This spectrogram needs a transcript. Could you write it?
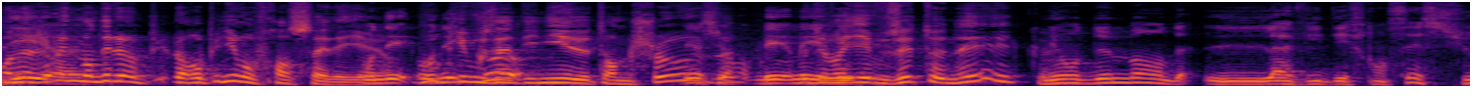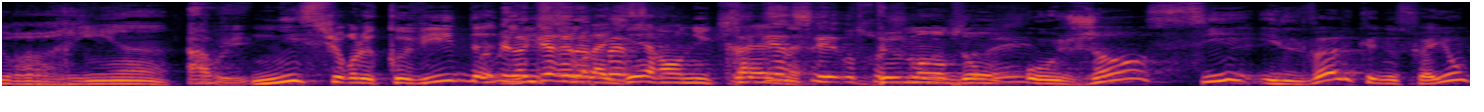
on n'a jamais demandé leur opinion aux Français d'ailleurs. Vous qui vous indignez de tant de choses, mais, vous devriez vous étonner. Mais on demande l'avis des Français sur rien. Ah oui. Ni sur le Covid, ni la sur la, la guerre en Ukraine. Autre Demandons chose, aux gens s'ils veulent que nous soyons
